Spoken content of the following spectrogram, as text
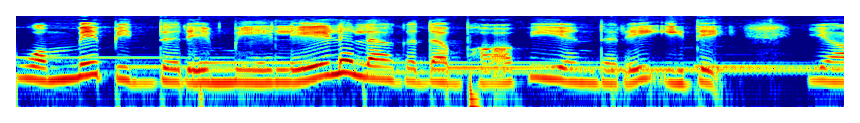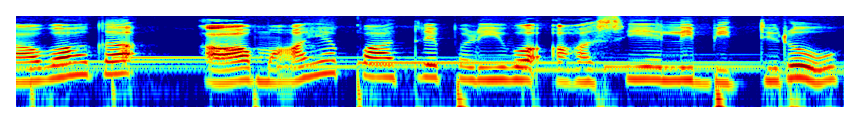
ಒಮ್ಮೆ ಬಿದ್ದರೆ ಮೇಲೇಳಲಾಗದ ಬಾವಿ ಎಂದರೆ ಇದೆ. ಯಾವಾಗ ಆ ಮಾಯ ಪಾತ್ರೆ ಪಡೆಯುವ ಆಸೆಯಲ್ಲಿ ಬಿದ್ದಿರೋ,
